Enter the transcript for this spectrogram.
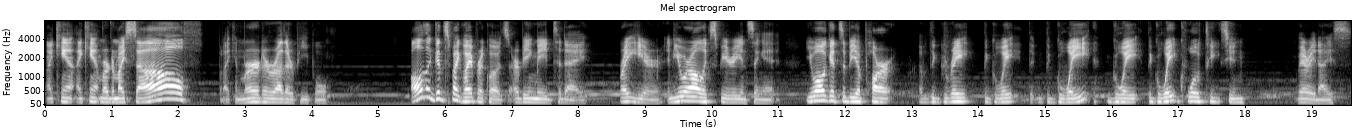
I can't I can't murder myself, but I can murder other people. All the good Spike Viper quotes are being made today, right here, and you are all experiencing it. You all get to be a part of the great, the great, the, the great, great, the great quotation. Very nice.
